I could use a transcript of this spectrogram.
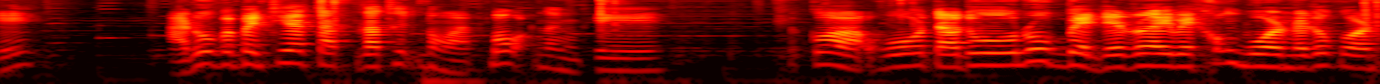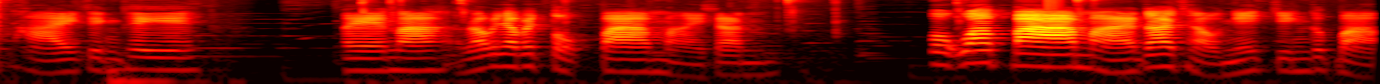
เอ๊ะถ่ายรูปมาเป็นที่จะระทึกหน่อยโป๊ะหนึ่งทีแล้วก็โอ้โหจะดูรูปเบ็ดเลยไปข้างบนเลยทุกคนถ่ายถึงเทเทนะแล้วจะไปตกปลาใหม่กัน บอกว่าปลาหมายได้แถวนี้จริงหรือเปล่า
